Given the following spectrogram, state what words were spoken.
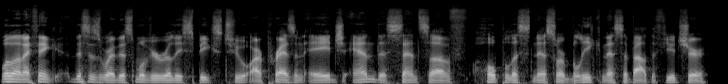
Well, and I think this is where this movie really speaks to our present age and the sense of hopelessness or bleakness about the future.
